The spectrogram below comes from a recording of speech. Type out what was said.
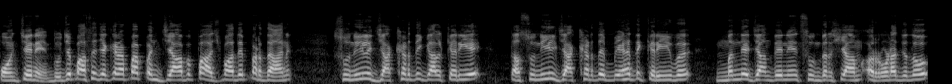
ਪਹੁੰਚੇ ਨੇ। ਦੂਜੇ ਪਾਸੇ ਜੇਕਰ ਆਪਾਂ ਪੰਜਾਬ ਭਾਜਪਾ ਦੇ ਪ੍ਰਧਾਨ ਸੁਨੀਲ ਜਾਖੜ ਦੀ ਗੱਲ ਕਰੀਏ, ਤਾਂ ਸੁਨੀਲ ਜਾਖੜ ਦੇ ਬੇहद ਕਰੀਬ ਮੰਨੇ ਜਾਂਦੇ ਨੇ ਸੁੰਦਰ ਸ਼ਾਮ ਅਰੋੜਾ। ਜਦੋਂ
